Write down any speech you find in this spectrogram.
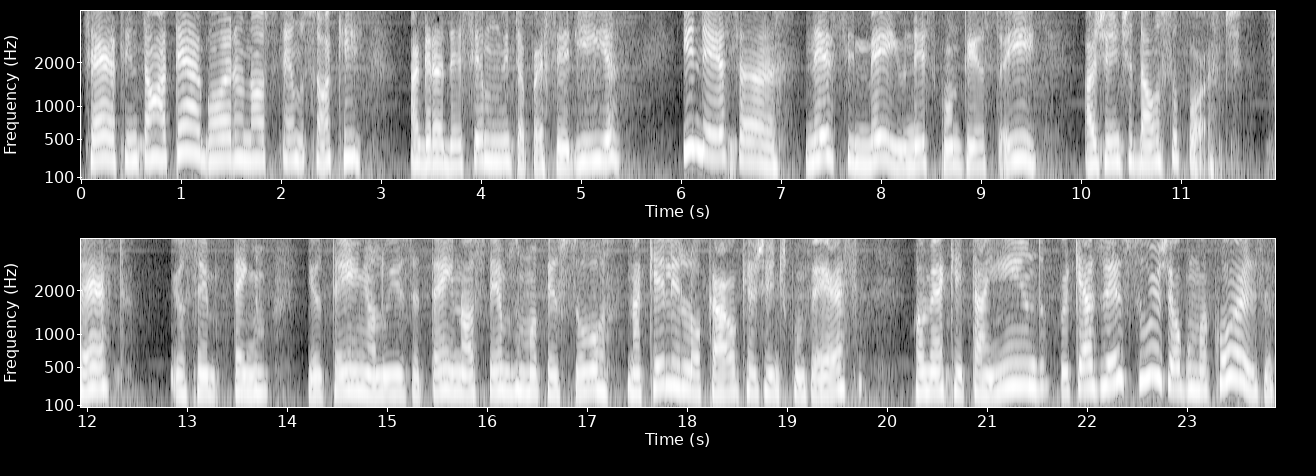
certo? Então, até agora, nós temos só que agradecer muito a parceria. E nessa, nesse meio, nesse contexto aí, a gente dá o suporte, certo? Eu sempre tenho eu tenho, a Luísa tem, nós temos uma pessoa naquele local que a gente conversa, como é que está indo, porque às vezes surge alguma coisa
